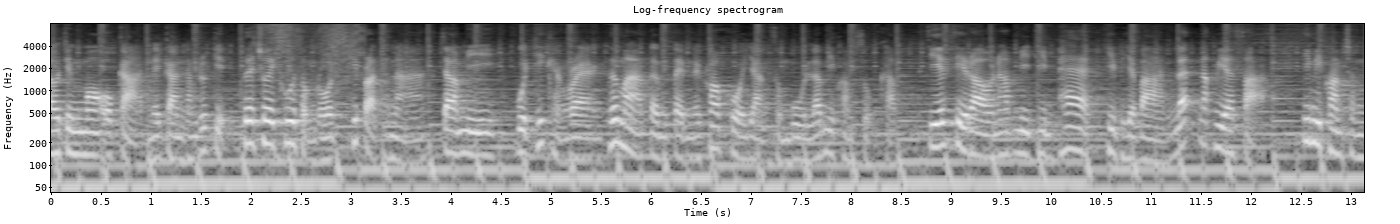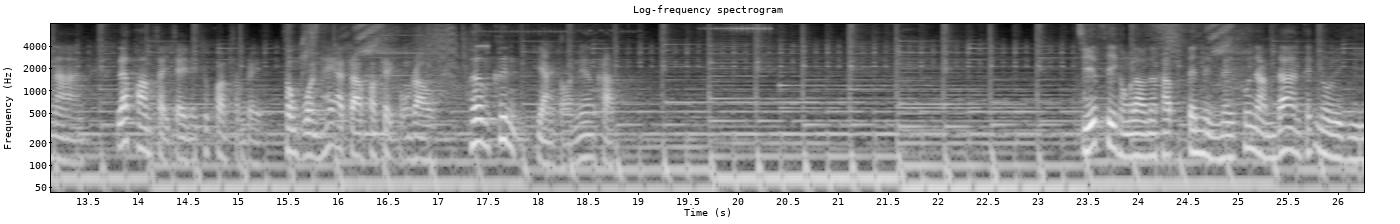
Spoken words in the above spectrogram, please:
เราจึงมองโอกาสในการทำธุรกิจ เพื่อช่วยคู่สมรสที่ปรารถนาจะมีบุตรที่แข็งแรง เพื่อมาเติมเต็มในครอบครัวอย่างสมบูรณ์และมีความสุขครับ GFC เรานะครับมีทีมแพทย์ทีมพยาบาล และนักวิทยาศาสตร์ที่มีความชำนาญ และความใส่ใจในทุกความสำเร็จ ส่งผลให้อัตราความสำเร็จของเราเพิ่มขึ้นอย่างต่อเนื่องครับ GFC ของเรานะครับเป็นหนึ่งในผู้นำด้านเทคโนโลยี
